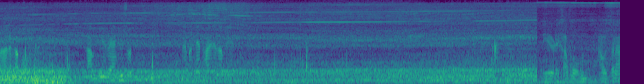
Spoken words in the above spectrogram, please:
มาแล้วครับผมลำ ที่สุดในประเทศไทยในลำนี้นี่เลยครับผมอัลตร้า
